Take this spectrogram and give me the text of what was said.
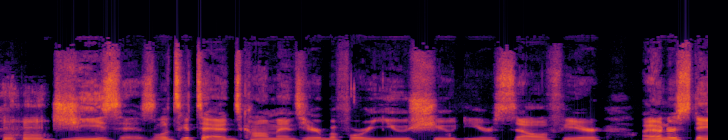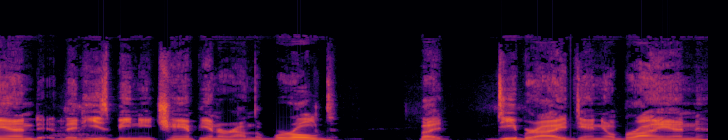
Jesus. Let's get to Ed's comments here before you shoot yourself here. I understand that he's being a champion around the world, but Debray, Daniel Bryan,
